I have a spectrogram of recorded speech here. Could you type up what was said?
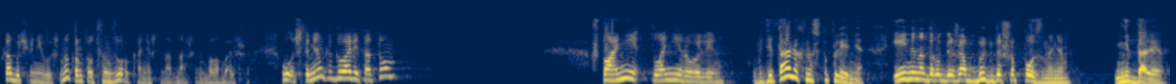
Как бы чего не вышло. Ну, кроме того, цензура, конечно, над нашими была большая. Вот, Штеменко говорит о том, что они планировали в деталях наступления именно до рубежа Быгдаша-Познаня, не далее.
